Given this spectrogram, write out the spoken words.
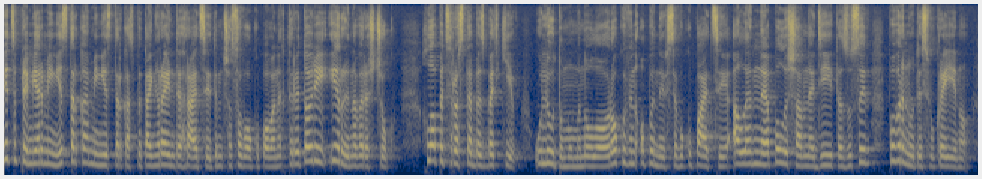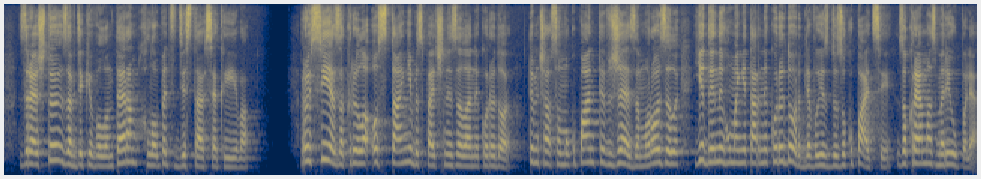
віце-прем'єр-міністерка, міністерка з питань реінтеграції тимчасово окупованих територій Ірина Верещук. Хлопець росте без батьків. У лютому минулого року він опинився в окупації, але не полишав надії та зусиль повернутись в Україну. Зрештою, завдяки волонтерам, хлопець дістався Києва. Росія закрила останній безпечний зелений коридор. Тим часом окупанти вже заморозили єдиний гуманітарний коридор для виїзду з окупації, зокрема з Маріуполя.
